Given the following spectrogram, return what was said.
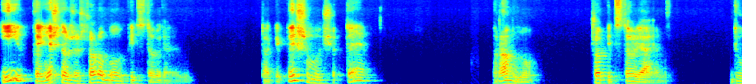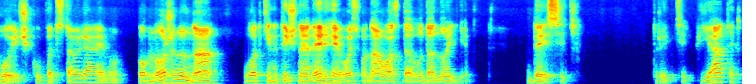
І, звісно ж, що робимо? Підставляємо. Так і пишемо, що t равно. Що підставляємо? Двоєчку підставляємо, помножену на от кінетична енергія, ось вона у вас да- дано є. 10 35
